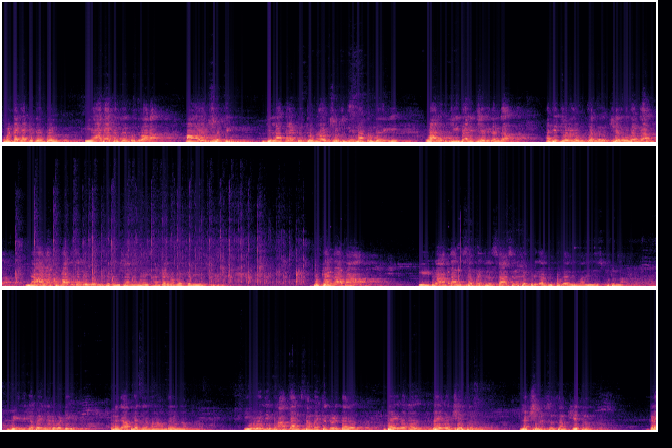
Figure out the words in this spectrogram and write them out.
Kondagattu temple Yadadri temple ద్వారా ఆ అవుట్ సోర్సింగ్ జిల్లా కలెక్టర్తో అవుట్ సోర్సింగ్ నియామకం జరిగి వాళ్ళకు జీతాలు ఇచ్చే విధంగా అతి త్వరలో ఉత్తర్వులు ఇచ్చే విధంగా నా వంతు బాధ్యత నిర్వహిస్తున్న విషయాన్ని కూడా ఈ సందర్భంగా తెలియజేస్తుంది ముఖ్యంగా మా ఈ ప్రాంతానికి సంబంధించిన శాసనసభ్యుడిగా విప్పుగా నేను మనం చేసుకుంటున్నా. వేదిక పైనటువంటి ప్రజాప్రతినిధులు మనం అందరం ఉన్నాం. ఈరోజు ఈ ప్రాంతానికి సంబంధించినటువంటి ధర దైవ దైవ క్షేత్రం లక్ష్మణ సుల్తాన్ క్షేత్రం. ఇక్కడ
